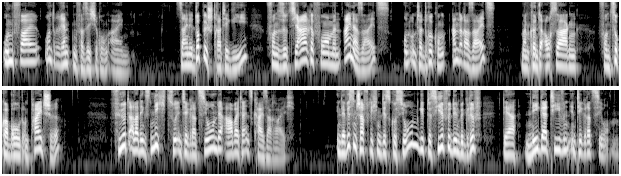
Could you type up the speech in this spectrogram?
Unfall- und Rentenversicherung ein. Seine Doppelstrategie von Sozialreformen einerseits und Unterdrückung andererseits, man könnte auch sagen von Zuckerbrot und Peitsche, führt allerdings nicht zur Integration der Arbeiter ins Kaiserreich. In der wissenschaftlichen Diskussion gibt es hierfür den Begriff der negativen Integration.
